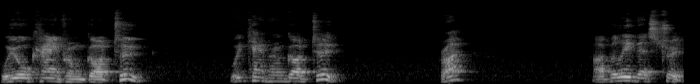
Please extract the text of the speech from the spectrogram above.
we all came from God too. We came from God too. Right? I believe that's true.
